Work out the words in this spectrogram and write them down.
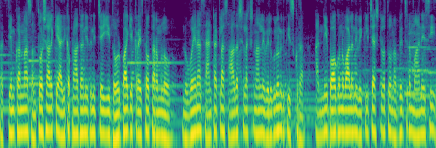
సత్యం కన్నా సంతోషాలకే అధిక ప్రాధాన్యతనిచ్చే ఈ దౌర్భాగ్య క్రైస్తవ తరంలో నువ్వైనా శాంటాక్లాస్ ఆదర్శ లక్షణాలను వెలుగులోనికి తీసుకురా. అన్ని బాగున్న వాళ్ళని వెకిలి చేష్టలతో నవ్వించడం మానేసి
